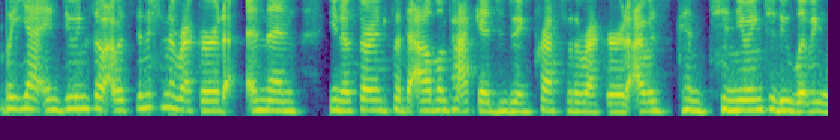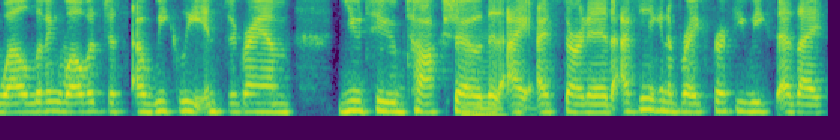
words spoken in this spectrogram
but yeah, in doing so, I was finishing the record and then, you know, starting to put the album package and doing press for the record. I was continuing to do Living Well. Living Well was just a weekly Instagram, YouTube talk show mm-hmm. that I, I started. I've taken a break for a few weeks as I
